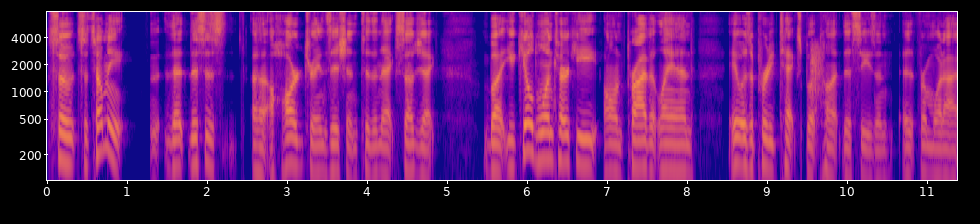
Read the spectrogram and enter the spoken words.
so so tell me that this is a hard transition to the next subject, but you killed one turkey on private land. It was a pretty textbook hunt this season, uh, from what I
